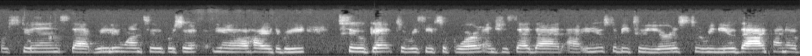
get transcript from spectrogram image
for students that really want to pursue, you know, a higher degree to get to receive support. And she said that uh, it used to be two years to renew that kind of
